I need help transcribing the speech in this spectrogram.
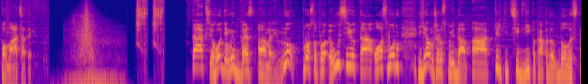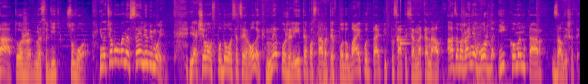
помацати. Так, сьогодні ми без Амері. Ну, просто про Еусію та Оасворм я вам вже розповідав, а тільки ці дві потрапили до листа, тож не судіть суворо. І на цьому у мене все, любі мої. Якщо вам сподобався цей ролик, не пожалійте поставити вподобайку та підписатися на канал. А за бажанням можна і коментар залишити.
